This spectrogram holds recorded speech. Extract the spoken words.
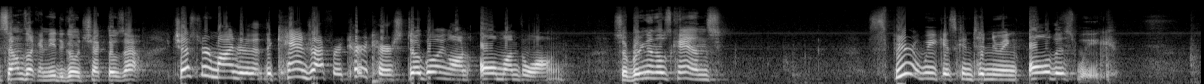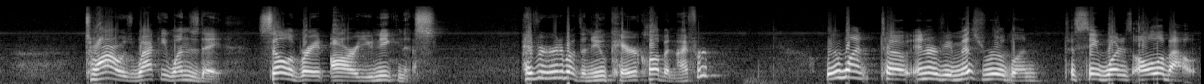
Sounds like I need to go check those out. Just a reminder that the can drive for Care Care is still going on all month long. So bring in those cans. Spirit Week is continuing all this week. Tomorrow is Wacky Wednesday. Celebrate our uniqueness. Have you heard about the new Care Club at Nipher? We want to interview Miss Ruedlin to see what it's all about.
